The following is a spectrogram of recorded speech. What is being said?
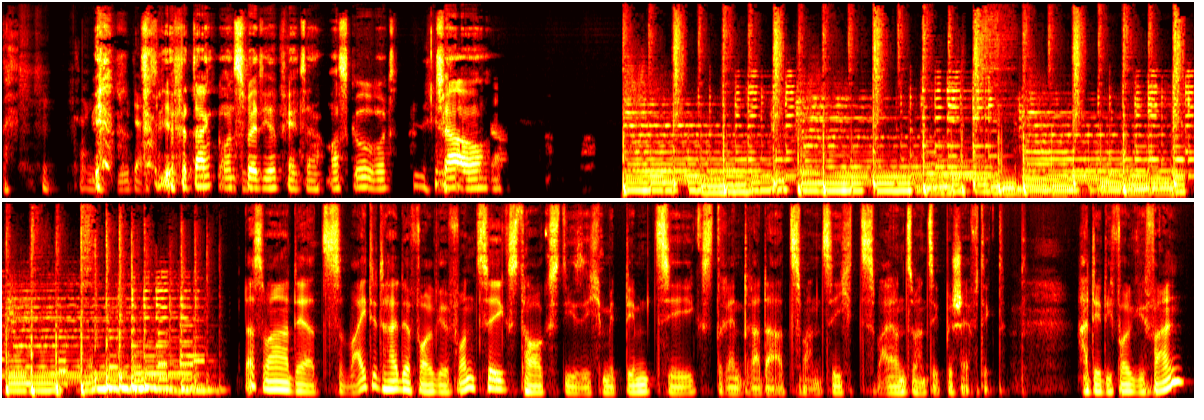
Danke, Peter. Wir verdanken uns bei dir, Peter. Mach's gut. Ciao. Das war der zweite Teil der Folge von CX Talks, die sich mit dem CX Trendradar 2022 beschäftigt. Hat dir die Folge gefallen?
